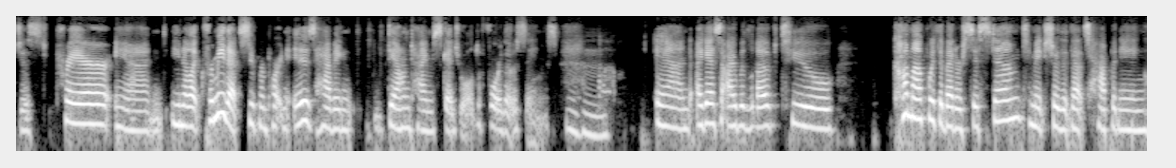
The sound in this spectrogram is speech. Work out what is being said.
just prayer. And, you know, like for me, that's super important is having downtime scheduled for those things. Mhm. And I guess I would love to come up with a better system to make sure that that's happening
